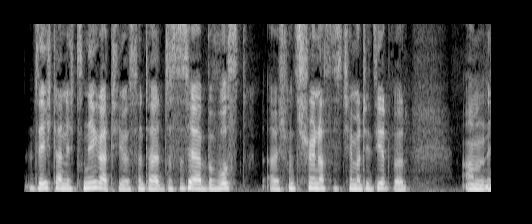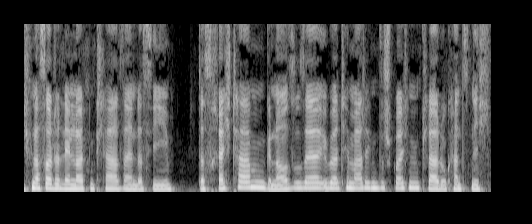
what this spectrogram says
sehe ich da nichts Negatives hinter. Das ist ja bewusst, aber ich finde es schön, dass es das thematisiert wird. Ähm, ich finde, das sollte den Leuten klar sein, dass sie das Recht haben, genauso sehr über Thematiken zu sprechen. Klar, du kannst nicht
